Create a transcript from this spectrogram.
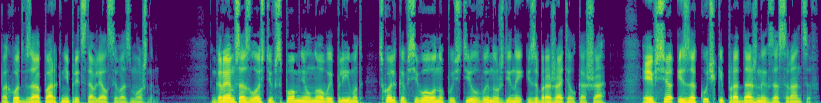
поход в зоопарк не представлялся возможным. Грэм со злостью вспомнил новый Плимут, сколько всего он упустил, вынужденный изображать алкаша. И все из-за кучки продажных засранцев.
